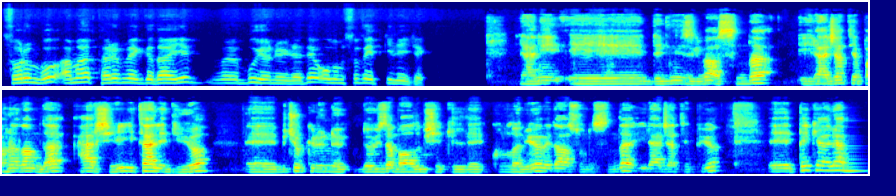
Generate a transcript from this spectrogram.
sorun bu ama tarım ve gıdayı bu yönüyle de olumsuz etkileyecek. Yani dediğiniz gibi aslında ihracat yapan adam da her şeyi ithal ediyor. E, Birçok ürünü dövize bağlı bir şekilde kullanıyor ve daha sonrasında ihracat yapıyor. E, peki hala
